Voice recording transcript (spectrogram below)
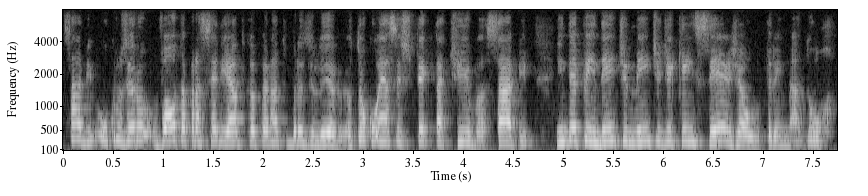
sabe, o Cruzeiro volta para a Série A do Campeonato Brasileiro. Eu estou com essa expectativa, sabe? Independentemente de quem seja o treinador.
